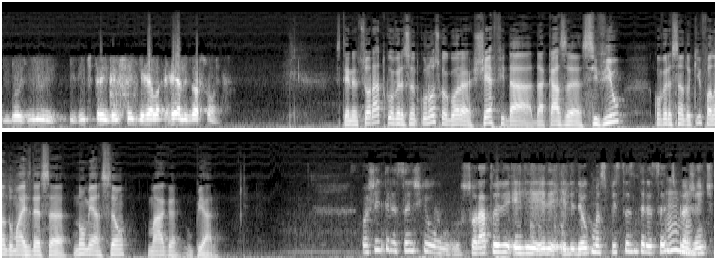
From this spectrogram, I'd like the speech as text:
um 2023 cheio de realizações. Estênio Sorato conversando conosco, agora chefe da, da Casa Civil, conversando aqui, falando mais dessa nomeação Maga Upiara. Eu achei interessante que o Sorato ele, ele, ele, ele deu algumas pistas interessantes uhum. para a gente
